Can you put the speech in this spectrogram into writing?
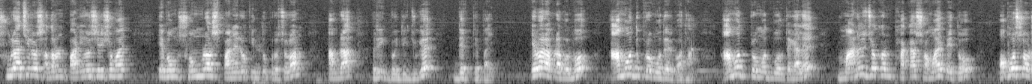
সুরা ছিল সাধারণ পানীয় সেই সময়, এবং সোমরস পানেরও কিন্তু প্রচলন আমরা ঋগ বৈদিক যুগে দেখতে পাই। এবার আমরা বলব আমোদ প্রমোদের কথা। আমোদ প্রমোদ বলতে গেলে, মানুষ যখন ফাঁকা সময় পেত, অবসর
